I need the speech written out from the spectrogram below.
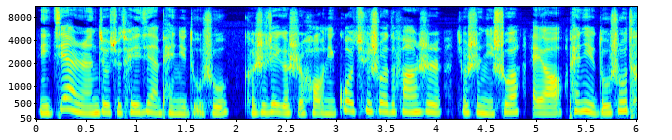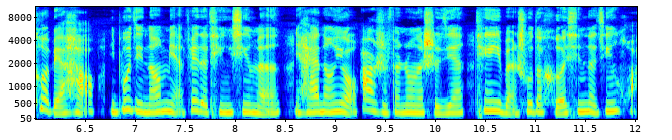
你见人就去推荐陪你读书。可是这个时候，你过去说的方式就是你说：“哎呦，陪你读书特别好，你不仅能免费的听新闻，你还能有二十分钟的时间听一本书的核心的精华。”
